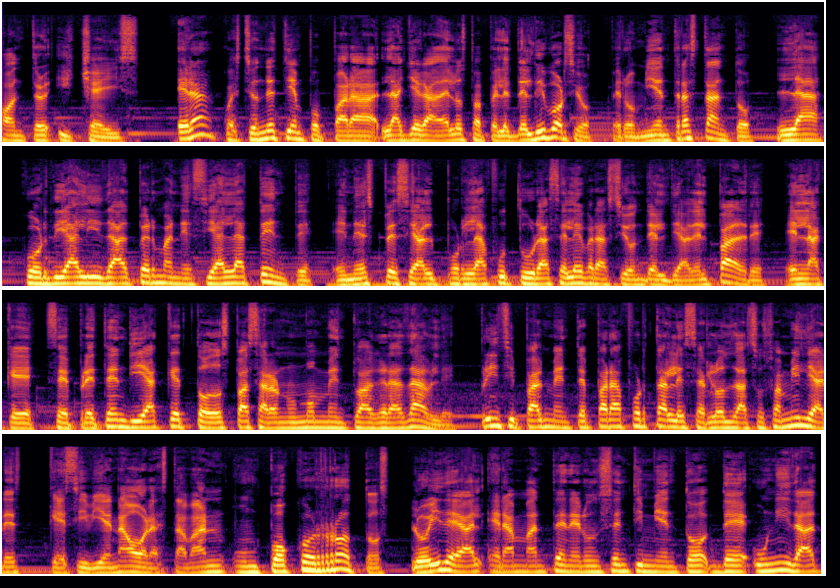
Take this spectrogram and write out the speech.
Hunter y Chase. Era cuestión de tiempo para la llegada de los papeles del divorcio, pero mientras tanto, la cordialidad permanecía latente, en especial por la futura celebración del Día del Padre, en la que se pretendía que todos pasaran un momento agradable, principalmente para fortalecer los lazos familiares, que si bien ahora estaban un poco rotos, lo ideal era mantener un sentimiento de unidad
